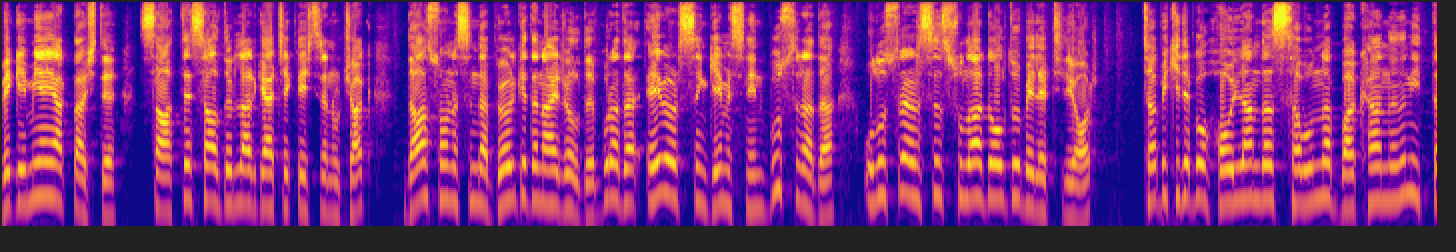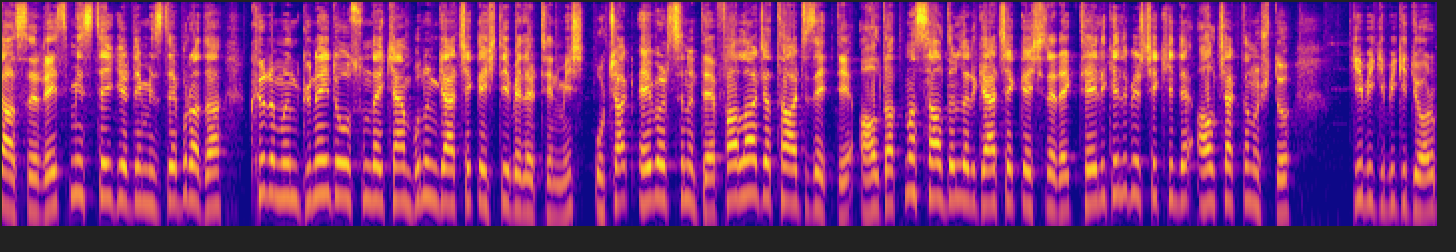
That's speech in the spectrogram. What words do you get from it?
ve gemiye yaklaştı. Sahte saldırılar gerçekleştiren uçak daha sonrasında bölgeden ayrıldı. Burada Everson gemisinin bu sırada uluslararası sularda olduğu belirtiliyor. Tabii ki de bu Hollanda Savunma Bakanlığı'nın iddiası. Resmi siteye girdiğimizde burada Kırım'ın güneydoğusundayken bunun gerçekleştiği belirtilmiş. Uçak Everson'ı defalarca taciz etti. Aldatma saldırıları gerçekleştirerek tehlikeli bir şekilde alçaktan uçtu gibi gibi gidiyor.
